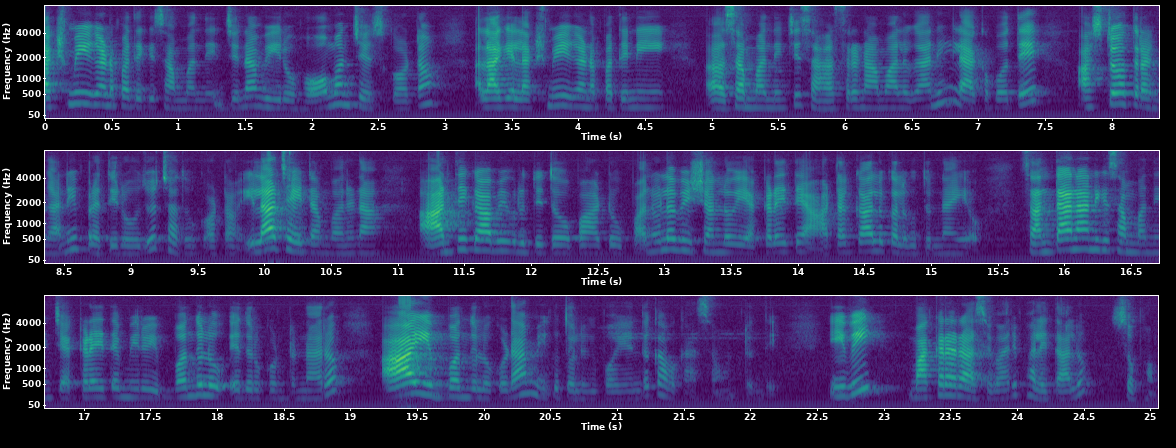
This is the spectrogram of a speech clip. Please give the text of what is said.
లక్ష్మీ గణపతికి సంబంధించిన వీరు హోమం చేసుకోవటం అలాగే లక్ష్మీ గణపతిని సంబంధించి సహస్రనామాలు కానీ లేకపోతే అష్టోత్తరం కానీ ప్రతిరోజు చదువుకోవటం. ఇలా చేయటం వలన ఆర్థికాభివృద్ధితో పాటు పనుల విషయంలో ఎక్కడైతే ఆటంకాలు కలుగుతున్నాయో సంతానానికి సంబంధించి ఎక్కడైతే మీరు ఇబ్బందులు ఎదుర్కొంటున్నారో ఆ ఇబ్బందులు కూడా మీకు తొలగిపోయేందుకు అవకాశం ఉంటుంది. ఇవి మకర రాశి వారి ఫలితాలు. శుభం.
